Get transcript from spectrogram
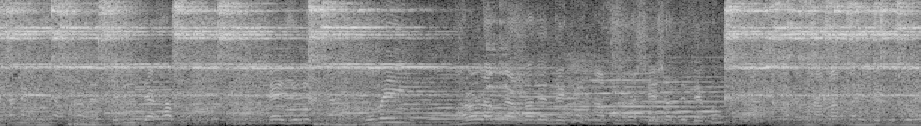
এখানে কিছু আপনাদের জিনিস দেখাবো। সেই জিনিসটা খুবই ভালো লাগবে আপনাদের দেখে। আপনারা শেষ অবধি দেখুন। আমার বাড়ি দেবীপুরে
